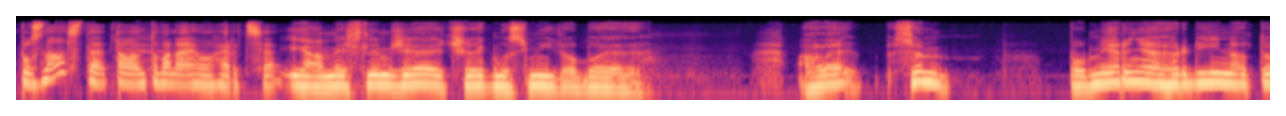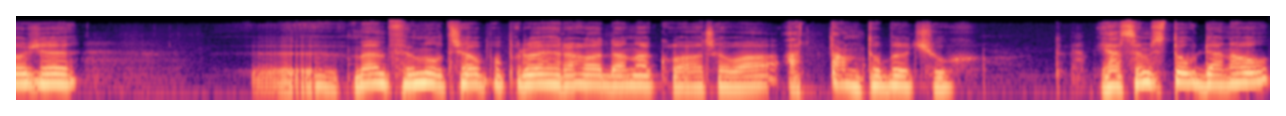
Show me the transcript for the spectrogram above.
Poznal jste talentovaného herce? Já myslím, že člověk musí mít oboje ale jsem poměrně hrdý na to, že v mém filmu třeba poprvé hrála Dana Kolářová a tam to byl čuch. Já jsem s tou Danou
